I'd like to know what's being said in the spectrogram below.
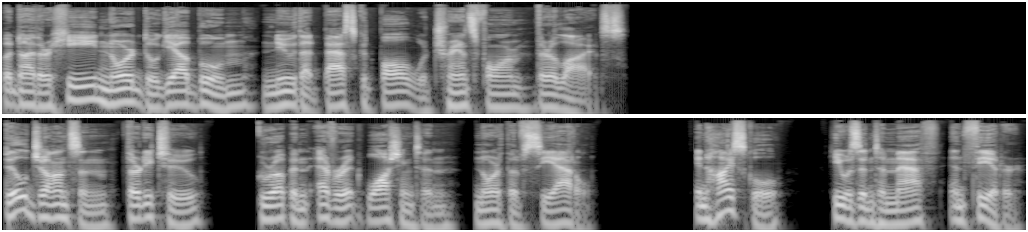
But neither he nor Dugya Bum knew that basketball would transform their lives. Bill Johnson, 32, grew up in Everett, Washington, north of Seattle. In high school, he was into math and theater.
